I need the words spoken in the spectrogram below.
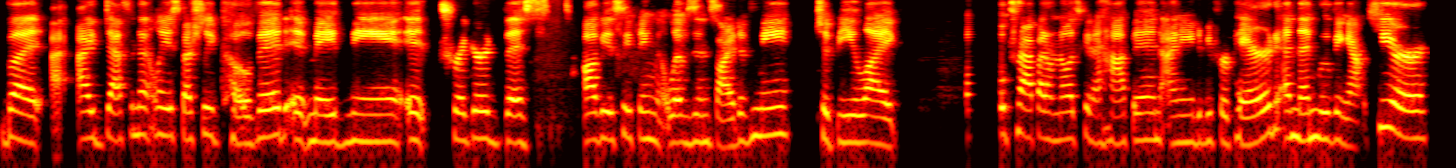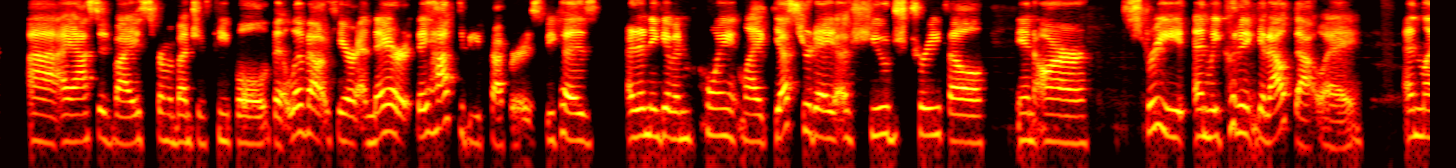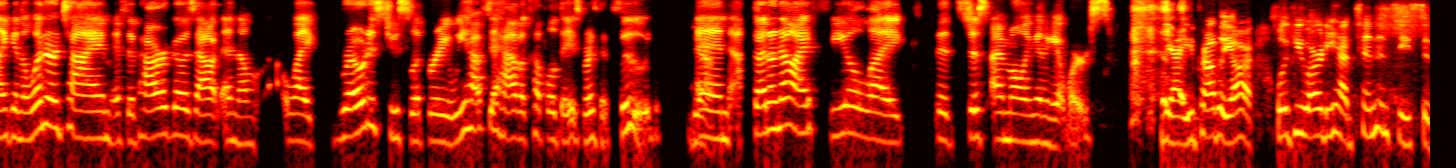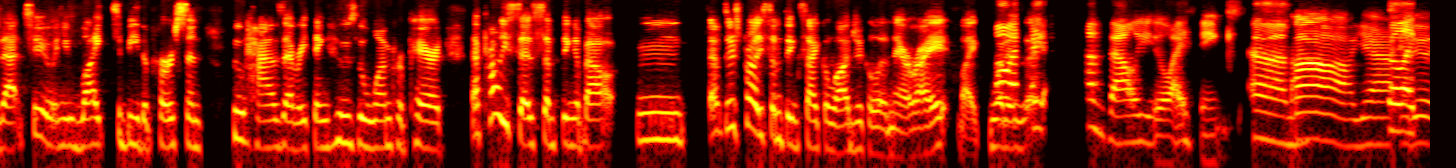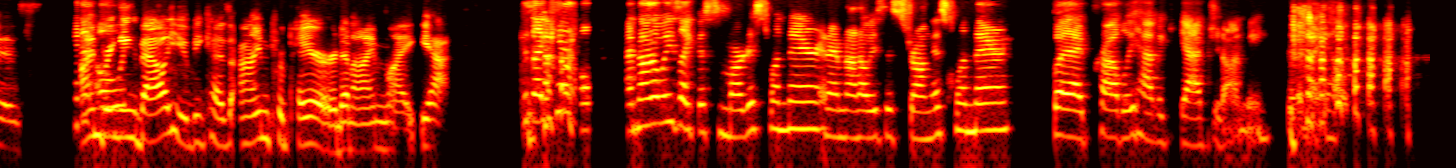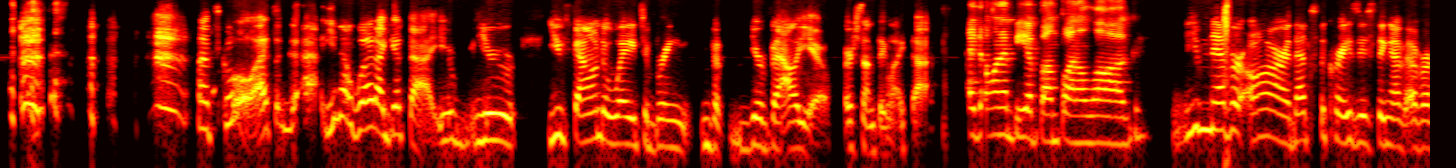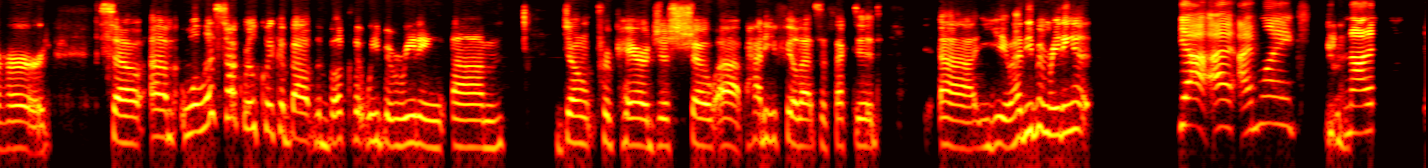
But I, I definitely, especially COVID, it made me it triggered this obviously thing that lives inside of me to be like, oh crap, I don't know what's gonna happen. I need to be prepared. And then moving out here, uh, I asked advice from a bunch of people that live out here, and they're they have to be preppers because at any given point, like yesterday, a huge tree fell in our street, and we couldn't get out that way. And like in the wintertime, if the power goes out and the like road is too slippery, we have to have a couple days worth of food. Yeah. And I don't know. I feel like it's just I'm only going to get worse. Yeah, you probably are. Well, if you already have tendencies to that too, and you like to be the person who has everything, who's the one prepared, that probably says something about. Mm, there's probably something psychological in there, right? Like what oh, is I, it? I have value, I think. Um, ah, yeah, so like, it is. I'm bringing always, value because I'm prepared, and I'm like, yeah. Because I can't. I'm not always like the smartest one there, and I'm not always the strongest one there but I probably have a gadget on me that might help. That's cool. That's a, you know what I get that you you you found a way to bring v- your value or something like that. I don't want to be a bump on a log. You never are. That's the craziest thing I've ever heard. So, um, well, let's talk real quick about the book that we've been reading. Um, don't prepare, just show up. How do you feel that's affected uh, you? Have you been reading it? Yeah, I, I'm like not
